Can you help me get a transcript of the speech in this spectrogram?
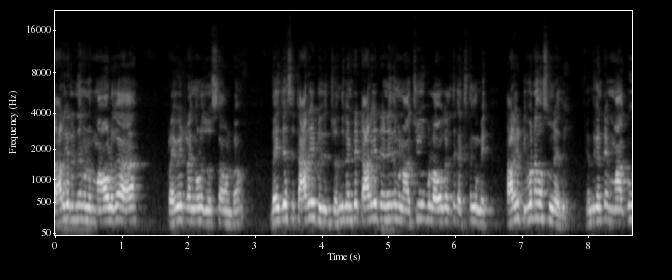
టార్గెట్ అనేది మనం మామూలుగా ప్రైవేట్ రంగంలో చూస్తూ ఉంటాం. దయచేసి టార్గెట్ విధించు ఎందుకంటే టార్గెట్ అనేది మనం అచీవబుల్ అవ్వగలిగితే ఖచ్చితంగా టార్గెట్ ఇవ్వడం అవసరం లేదు. ఎందుకంటే మాకు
